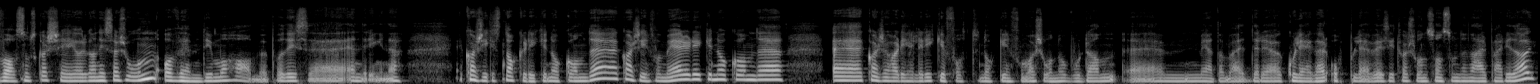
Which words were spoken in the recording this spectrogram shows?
hva som skal skje i organisasjonen, og hvem de må ha med på disse endringene. Kanskje ikke snakker de ikke nok om det, kanskje informerer de ikke nok om det. Eh, kanskje har de heller ikke fått nok informasjon om hvordan eh, medarbeidere og kollegaer opplever situasjonen sånn som den er per i dag.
